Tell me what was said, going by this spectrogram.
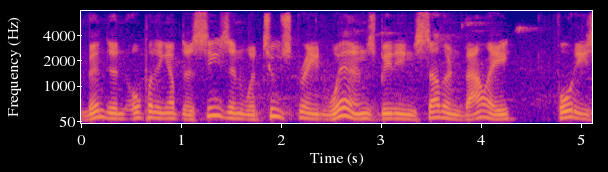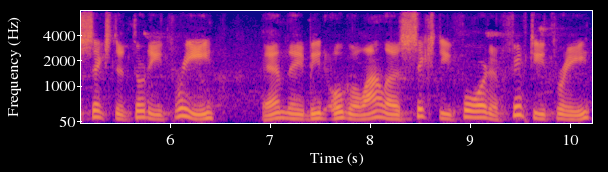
Minden opening up the season with two straight wins, beating Southern Valley 46 to 33, and they beat Ogallala 64 to 53.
